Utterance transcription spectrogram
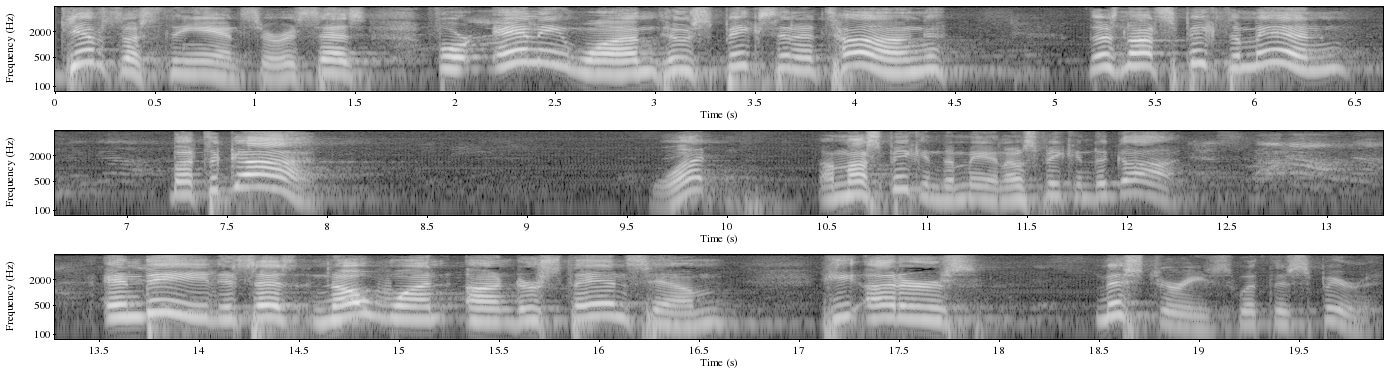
gives us the answer. It says, For anyone who speaks in a tongue does not speak to men, but to God. What? I'm not speaking to men, I'm speaking to God. Indeed, it says, No one understands him. He utters mysteries with his spirit.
